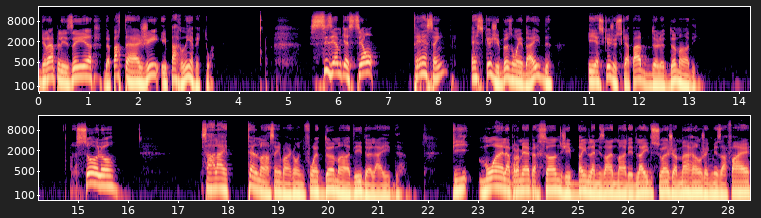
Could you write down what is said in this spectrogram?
grand plaisir de partager et parler avec toi. Sixième question, très simple. Est-ce que j'ai besoin d'aide et est-ce que je suis capable de le demander? Ça, là, ça a l'air tellement simple, encore une fois, demander de l'aide. Puis, moi, la première personne, j'ai bien de la misère à demander de l'aide. Souvent, je m'arrange avec mes affaires.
